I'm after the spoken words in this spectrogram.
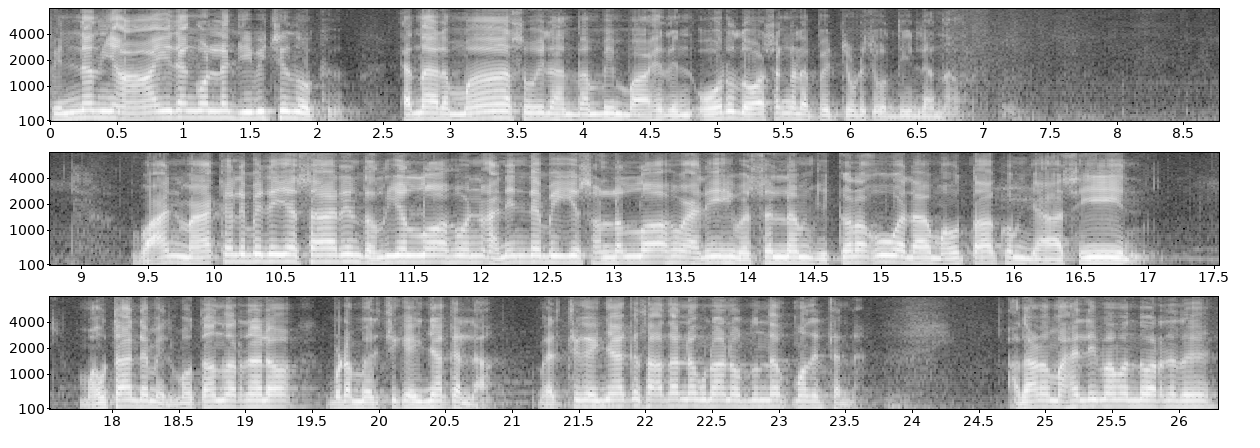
പിന്നെ നീ ആയിരം കൊല്ലം ജീവിച്ചു നോക്ക്. എന്നാലും മാ സുയിൽ അന്തമ്പിയും ബാഹിദിൻ ഒരു ദോഷങ്ങളെ പറ്റിയോട് ചോദ്യമില്ല എന്നാണ്. വാൻ മാക്കലിബിൻ യസാരിൻ റളിയല്ലാഹു അൻ അനിൻ നബി സല്ലല്ലാഹു അലൈഹി വസല്ലം ഇക്റഉ അല മൗത്താക്കും യാസീൻ. മൗത്താന്റെ മേൽ മൗത്ത എന്ന് പറഞ്ഞാലോ ഇവിടെ മരിച്ചു കഴിഞ്ഞാക്കല്ല. മരിച്ചു കഴിഞ്ഞാക്ക് സാധാരണ ഗുണാൻ ഒന്നും മുതൽ തന്നെ. അതാണ് മഹലിമാം എന്ന് പറഞ്ഞത്.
